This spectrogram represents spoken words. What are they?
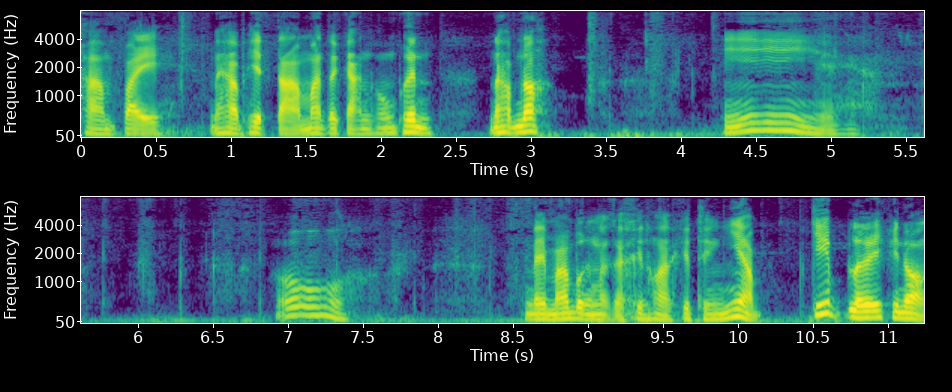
ขามไปนะครับเฮ็ดตามมาตรการของเพิ่นนะครับเนาะ นี่โอ้ได้มาเบิ่งแล้วก็ขึ้นฮอดคือถึงเงียบจิ๊บเลยพี่น้อง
